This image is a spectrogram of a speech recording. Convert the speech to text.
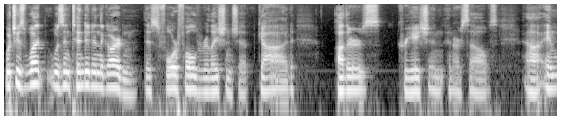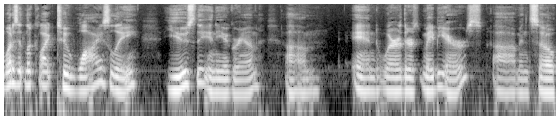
which is what was intended in the garden this fourfold relationship God, others, creation, and ourselves. Uh, and what does it look like to wisely use the Enneagram um, and where there may be errors. Um, and so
